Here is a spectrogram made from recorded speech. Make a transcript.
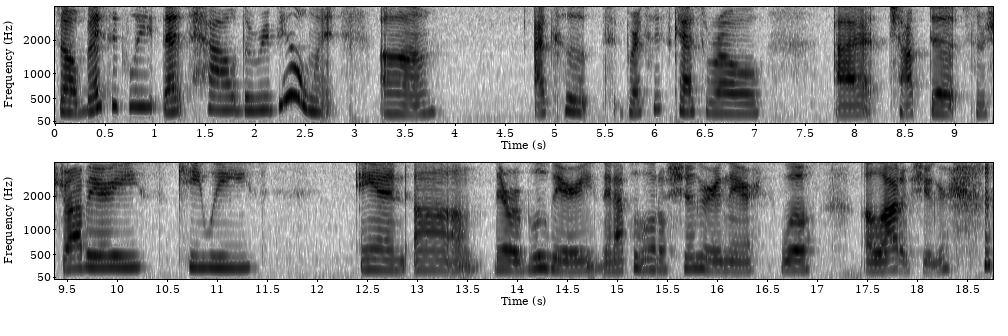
so basically that's how the reveal went. Um I cooked breakfast casserole I chopped up some strawberries, kiwis, and um, there were blueberries and I put a little sugar in there. Well, a lot of sugar.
